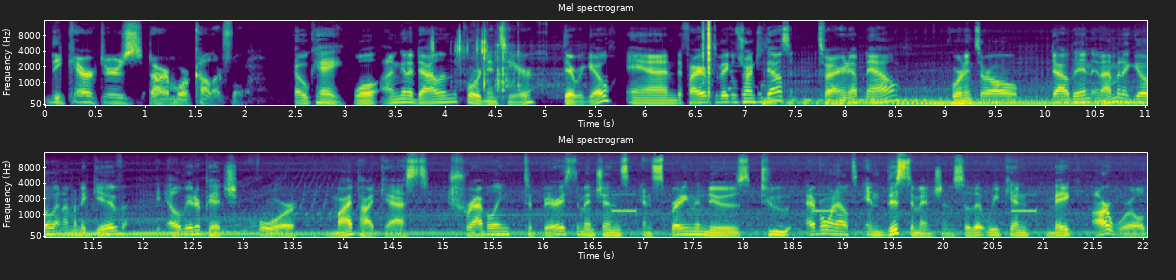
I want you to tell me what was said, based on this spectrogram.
the characters are more colorful. Okay, well, I'm going to dial in the coordinates here. There we go. And fire up the Bageltron 2000. It's firing up now. Coordinates are all dialed in, and I'm going to go and I'm going to give the elevator pitch for my podcast, traveling to various dimensions and spreading the news to everyone else in this dimension so that we can make our world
